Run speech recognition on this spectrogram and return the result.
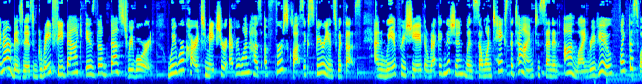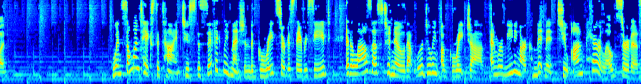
In our business, great feedback is the best reward. We work hard to make sure everyone has a first-class experience with us, and we appreciate the recognition when someone takes the time to send an online review like this one. When someone takes the time to specifically mention the great service they received, it allows us to know that we're doing a great job and we're meeting our commitment to unparalleled service.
